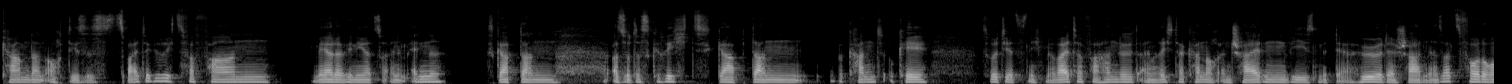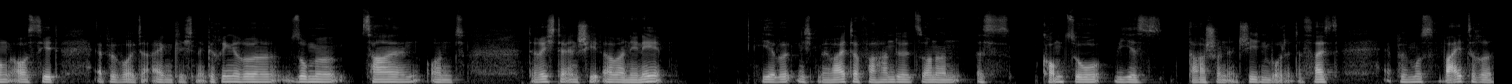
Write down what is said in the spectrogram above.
kam dann auch dieses zweite Gerichtsverfahren mehr oder weniger zu einem Ende. Es gab dann, also das Gericht gab dann bekannt, okay, es wird jetzt nicht mehr weiter verhandelt. Ein Richter kann noch entscheiden, wie es mit der Höhe der Schadenersatzforderung aussieht. Apple wollte eigentlich eine geringere Summe zahlen und der Richter entschied aber, nee, nee, hier wird nicht mehr weiter verhandelt, sondern es kommt so, wie es da schon entschieden wurde. Das heißt, Apple muss weitere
